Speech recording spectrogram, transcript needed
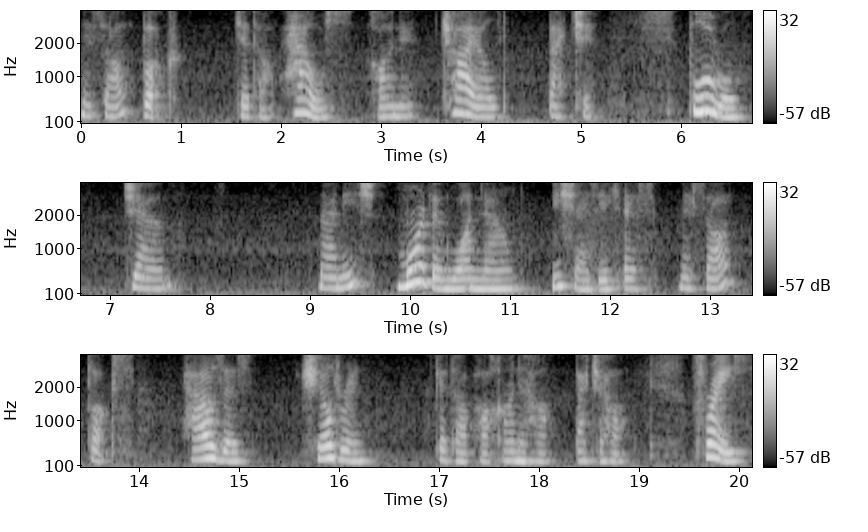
مثال book کتاب. House خانه. Child بچه. Plural جمع. معنیش more than one noun بیش از یک اسم مثال books houses children کتاب ها خانه ها بچه ها phrase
